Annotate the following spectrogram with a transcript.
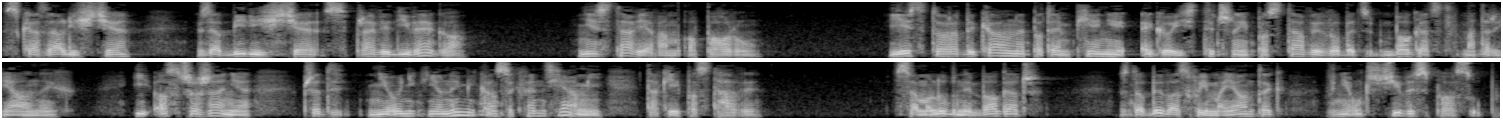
Skazaliście, zabiliście sprawiedliwego. Nie stawia wam oporu. Jest to radykalne potępienie egoistycznej postawy wobec bogactw materialnych i ostrzeżenie przed nieuniknionymi konsekwencjami takiej postawy. Samolubny bogacz zdobywa swój majątek w nieuczciwy sposób.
